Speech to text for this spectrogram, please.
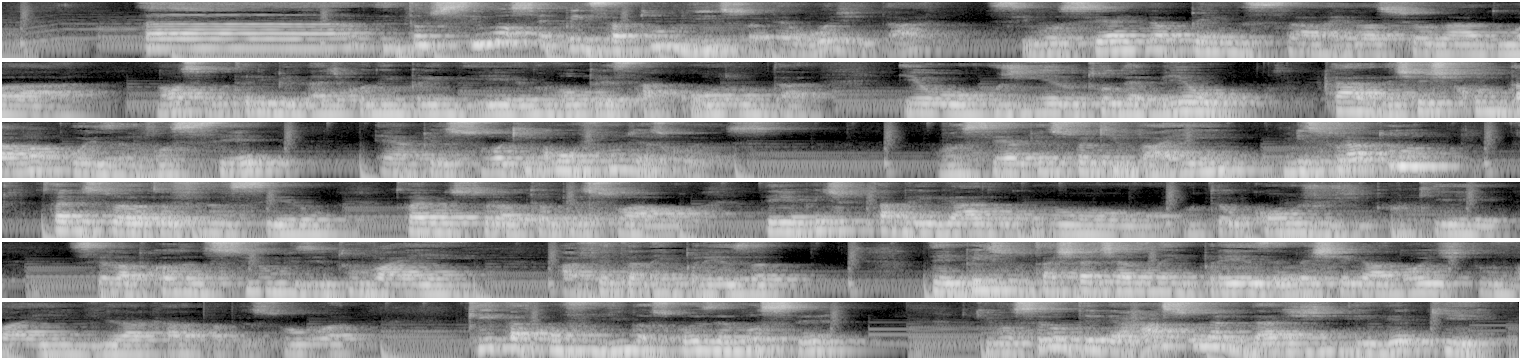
Ah, então, se você pensa tudo isso até hoje, tá? Se você ainda pensa relacionado a, nossa, eu vou ter liberdade quando empreender, eu não vou prestar conta, eu, o dinheiro todo é meu, cara, deixa eu te contar uma coisa. Você é a pessoa que confunde as coisas. Você é a pessoa que vai misturar tudo. Tu vai misturar o teu financeiro, tu vai misturar o teu pessoal. De repente tu tá brigado com o, o teu cônjuge porque, sei lá, por causa de ciúmes e tu vai afetar na empresa. De repente tu tá chateado na empresa e vai chegar à noite, tu vai virar a cara pra pessoa. Quem está confundindo as coisas é você. Porque você não teve a racionalidade de entender que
